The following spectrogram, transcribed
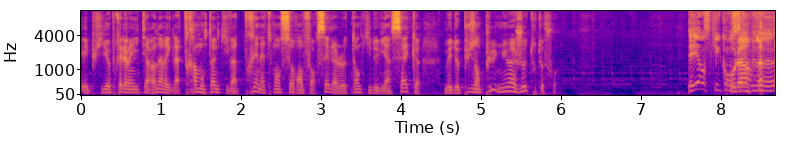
Et puis près de la Méditerranée, avec la tramontane qui va très nettement se renforcer, là le temps qui devient sec, mais de plus en plus nuageux toutefois. Et en ce qui concerne,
